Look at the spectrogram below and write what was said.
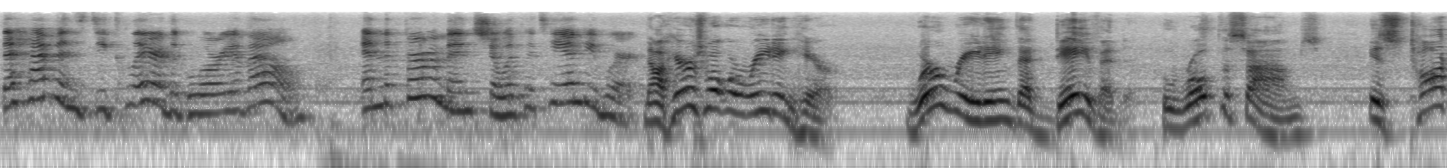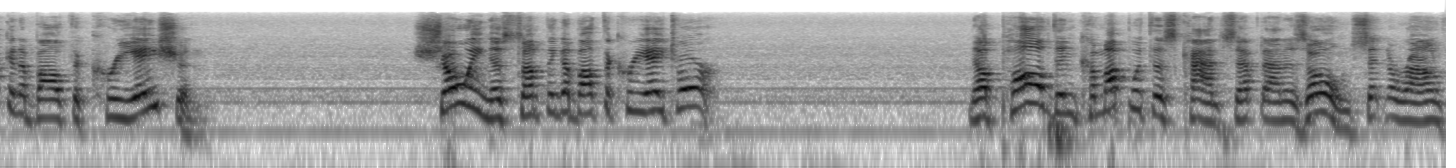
The heavens declare the glory of El and the firmament showeth his handiwork. Now, here's what we're reading here. We're reading that David, who wrote the Psalms, is talking about the creation, showing us something about the Creator. Now, Paul didn't come up with this concept on his own, sitting around,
